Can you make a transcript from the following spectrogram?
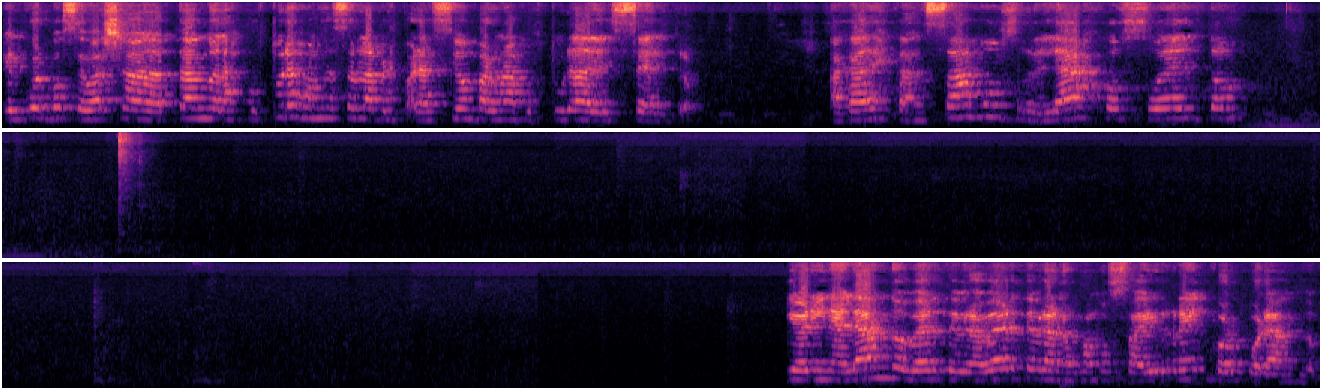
el cuerpo se vaya adaptando a las posturas, vamos a hacer la preparación para una postura del centro. Acá descansamos, relajo, suelto. Y ahora inhalando, vértebra a vértebra, nos vamos a ir reincorporando.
